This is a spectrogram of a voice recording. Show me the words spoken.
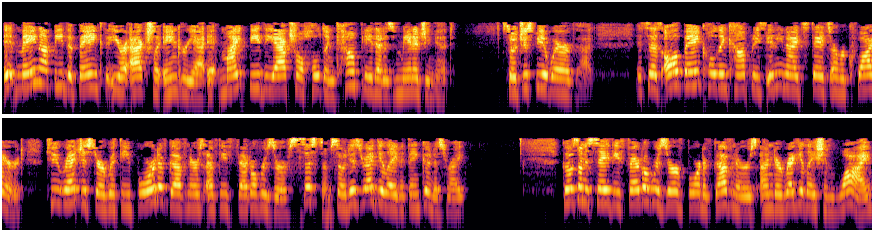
It may not be the bank that you're actually angry at. It might be the actual holding company that is managing it. So just be aware of that. It says all bank holding companies in the United States are required to register with the Board of Governors of the Federal Reserve System. So it is regulated, thank goodness, right? Goes on to say the Federal Reserve Board of Governors under Regulation Y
